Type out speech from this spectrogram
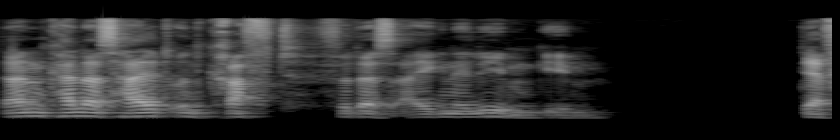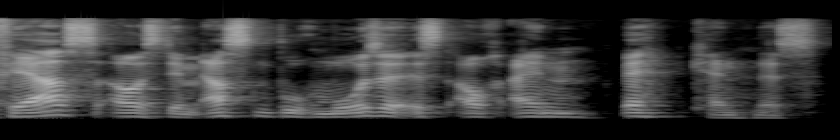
dann kann das Halt und Kraft für das eigene Leben geben. Der Vers aus dem ersten Buch Mose ist auch ein Bekenntnis.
